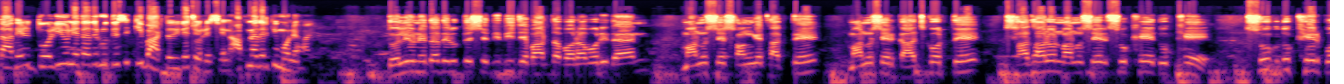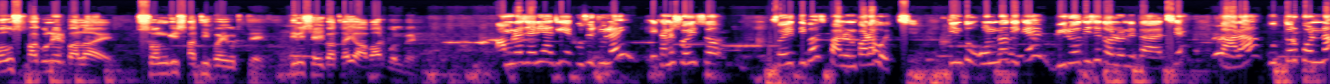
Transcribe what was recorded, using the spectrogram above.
তাদের দলীয় নেতাদের উদ্দেশ্যে কি বার্তা দিতে চলেছেন? আপনাদের কি মনে হয়? দলীয় নেতাদের উদ্দেশ্যে দিদি যে বার্তা বরাবরই দেন মানুষের সঙ্গে থাকতে মানুষের কাজ করতে সাধারণ মানুষের সুখে দুঃখে সুখ দুঃখের পৌষ ফাগুনের পালায় সঙ্গী সাথী হয়ে উঠতে। তিনি সেই কথাই আবার বলবেন। আমরা জানি আজকে একুশে জুলাই এখানে শহীদ শহীদ দিবস পালন করা হচ্ছে। কিন্তু অন্যদিকে বিরোধী যে দলনেতা আছে, তারা উত্তরকন্যা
